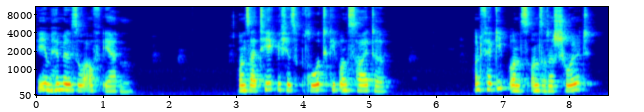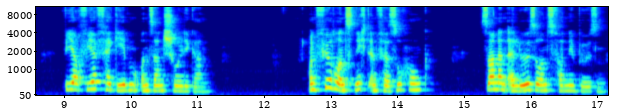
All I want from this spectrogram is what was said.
wie im Himmel so auf Erden. Unser tägliches Brot gib uns heute und vergib uns unsere Schuld, wie auch wir vergeben unseren Schuldigern. Und führe uns nicht in Versuchung, sondern erlöse uns von dem Bösen.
